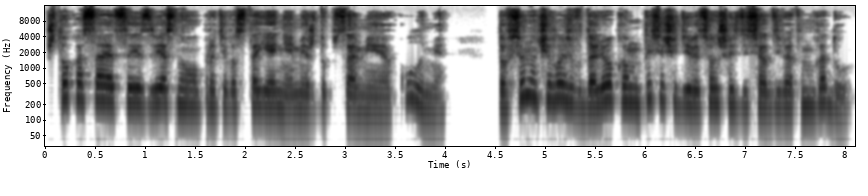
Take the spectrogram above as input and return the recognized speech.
Что касается известного противостояния между псами и акулами, то все началось в далеком 1969 году.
